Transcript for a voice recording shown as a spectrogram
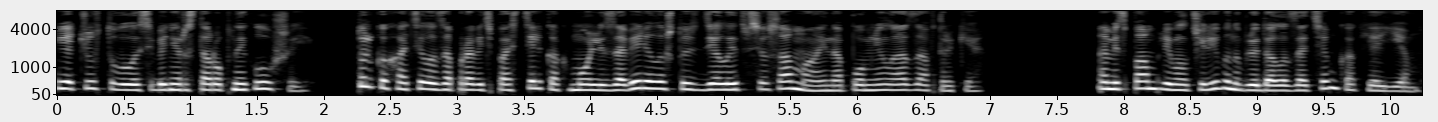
Я чувствовала себя нерасторопной клушей. Только хотела заправить постель, как Молли заверила, что сделает все сама, и напомнила о завтраке а мисс Пампли молчаливо наблюдала за тем, как я ем.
